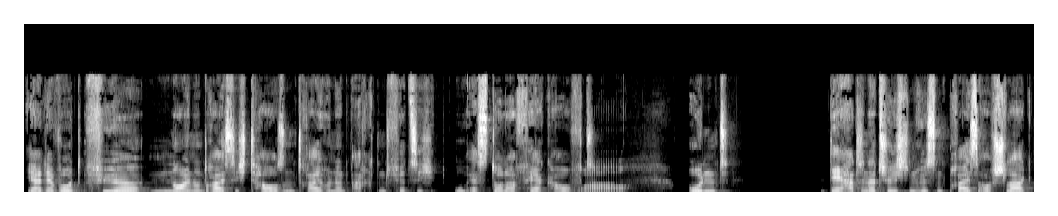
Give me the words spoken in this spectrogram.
Ja, der wurde für 39.348 US-Dollar verkauft. Wow. Und der hatte natürlich den höchsten Preisaufschlag,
